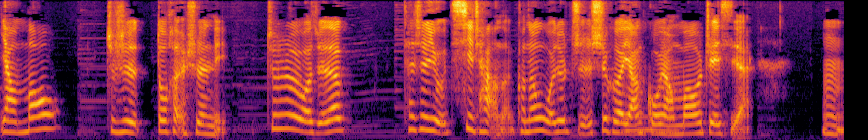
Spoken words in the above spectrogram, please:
养猫，就是都很顺利。就是我觉得它是有气场的，可能我就只适合养狗、养猫这些。嗯，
